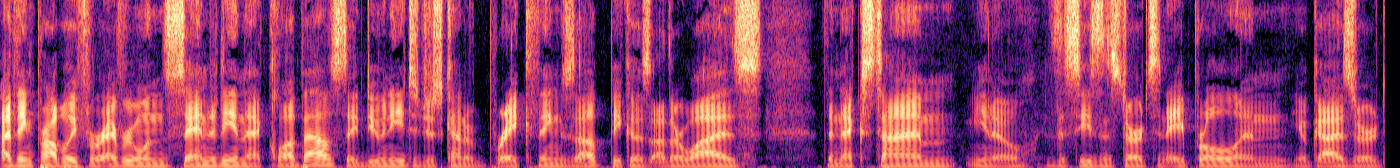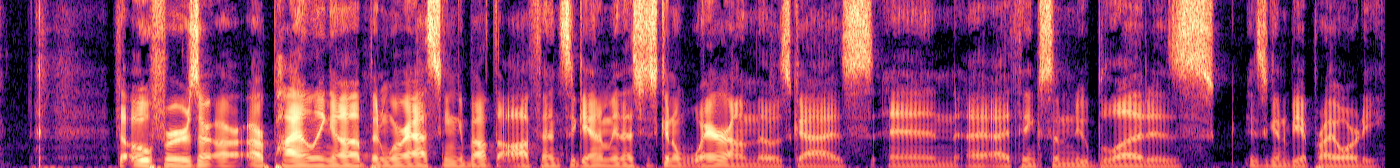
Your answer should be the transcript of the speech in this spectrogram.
I think probably for everyone's sanity in that clubhouse, they do need to just kind of break things up because otherwise, the next time you know if the season starts in April and you know guys are the offers are, are, are, piling up and we're asking about the offense again. I mean, that's just going to wear on those guys. And I, I, think some new blood is, is going to be a priority.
